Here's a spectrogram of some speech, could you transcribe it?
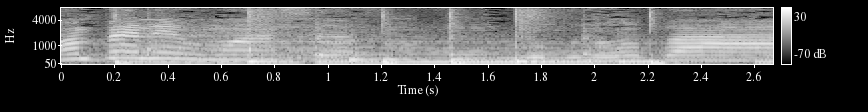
On penny once. Ogun.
